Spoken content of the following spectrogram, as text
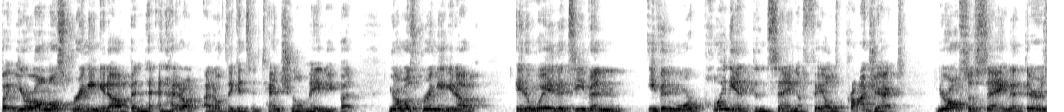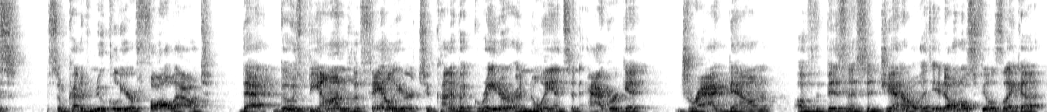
But you're almost bringing it up and, and I don't I don't think it's intentional maybe, but you're almost bringing it up in a way that's even even more poignant than saying a failed project. You're also saying that there's some kind of nuclear fallout that goes beyond the failure to kind of a greater annoyance and aggregate drag down of the business in general. It, it almost feels like a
